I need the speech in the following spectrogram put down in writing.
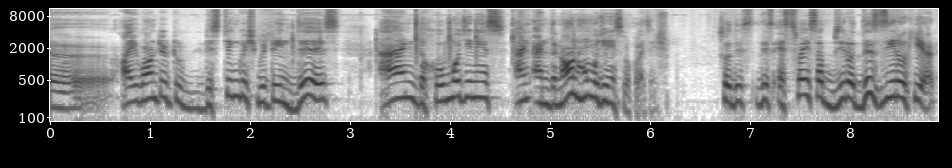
uh, I want you to distinguish between this and the homogeneous and, and the non-homogeneous localization. So this, this sy sub 0 this 0 here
